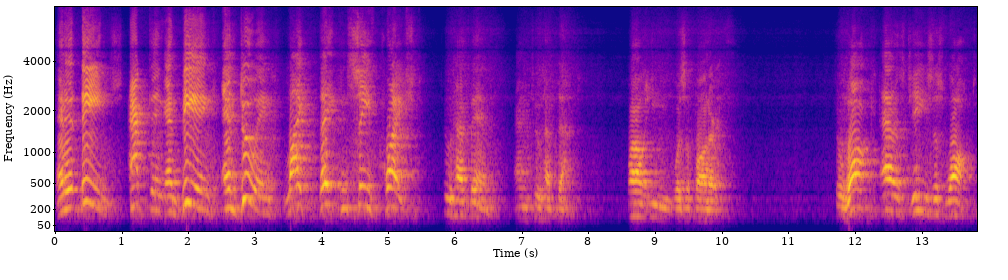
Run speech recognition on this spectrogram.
And it means acting and being and doing like they conceive Christ to have been and to have done while he was upon earth. To walk as Jesus walked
